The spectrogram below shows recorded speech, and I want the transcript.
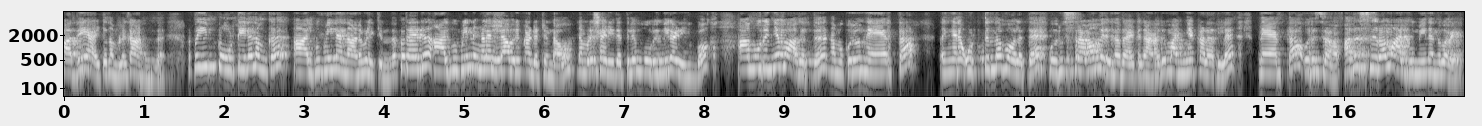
പതയായിട്ട് നമ്മൾ കാണുന്നത്. അപ്പൊ ഈ പ്രോട്ടീനെ നമുക്ക് ആൽബുമിൻ എന്നാണ് വിളിക്കുന്നത്. അപ്പൊ അതായത് ആൽബുമിൻ നിങ്ങൾ എല്ലാവരും കണ്ടിട്ടുണ്ടാവും. നമ്മുടെ ശരീരത്തിൽ മുറിഞ്ഞു കഴിയുമ്പോൾ ആ മുറിഞ്ഞ ഭാഗത്ത് നമുക്കൊരു നേർത്ത ഇങ്ങനെ ഒട്ടുന്ന പോലത്തെ ഒരു സ്രവം വരുന്നതായിട്ട് കാണാം. ഒരു മഞ്ഞ കളറിൽ നേർത്ത ഒരു സ്രവം. അത് സിറം ആൽബുമിൻ എന്ന് പറയും.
